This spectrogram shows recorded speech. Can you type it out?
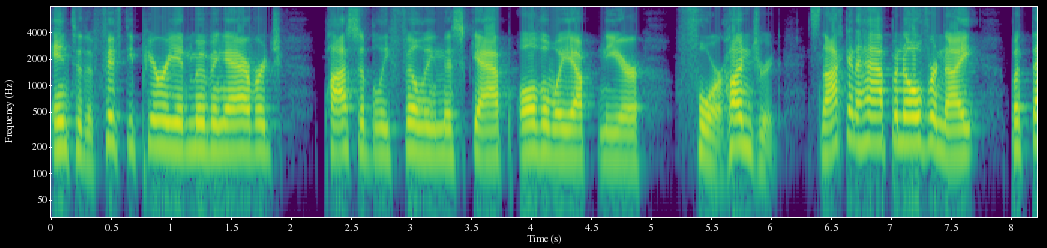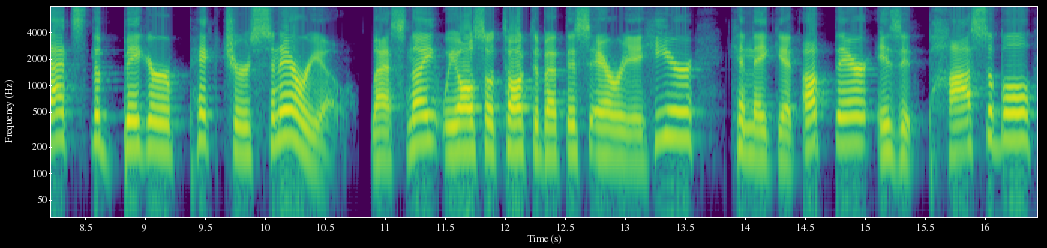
into the 50 period moving average, possibly filling this gap all the way up near 400. It's not going to happen overnight, but that's the bigger picture scenario. Last night, we also talked about this area here. Can they get up there? Is it possible?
